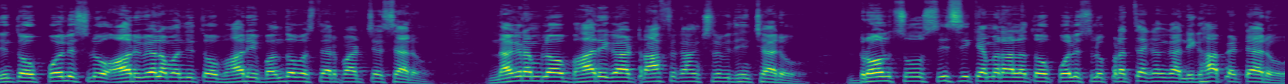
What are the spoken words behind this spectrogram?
దీంతో పోలీసులు ఆరు వేల మందితో భారీ బందోబస్తు ఏర్పాటు చేశారు. నగరంలో భారీగా ట్రాఫిక్ ఆంక్షలు విధించారు. డ్రోన్స్ సీసీ కెమెరాలతో పోలీసులు ప్రత్యేకంగా నిఘా పెట్టారు.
